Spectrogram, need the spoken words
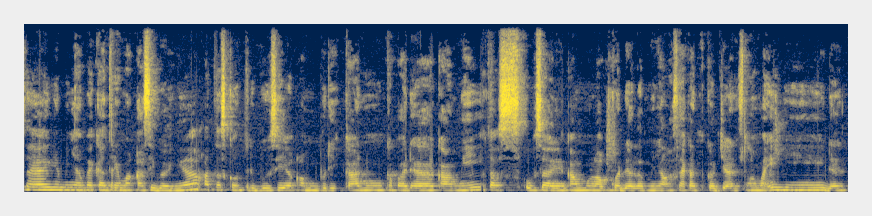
saya ingin menyampaikan terima kasih banyak atas kontribusi yang kamu berikan kepada kami atas usaha yang kamu lakukan dalam menyelesaikan pekerjaan selama ini. Dan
